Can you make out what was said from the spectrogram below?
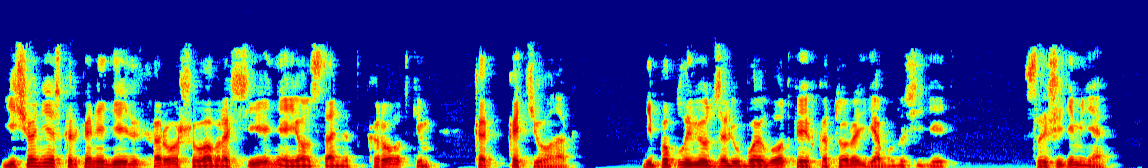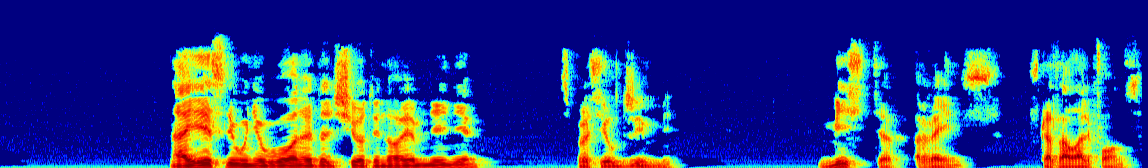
Еще несколько недель хорошего обращения, и он станет кротким, как котенок, и поплывет за любой лодкой, в которой я буду сидеть. Слышите меня? — А если у него на этот счет иное мнение? — спросил Джимми. — Мистер Рейнс, — сказал Альфонс,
